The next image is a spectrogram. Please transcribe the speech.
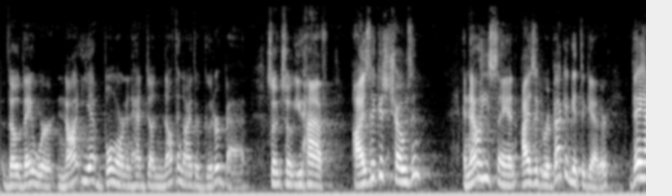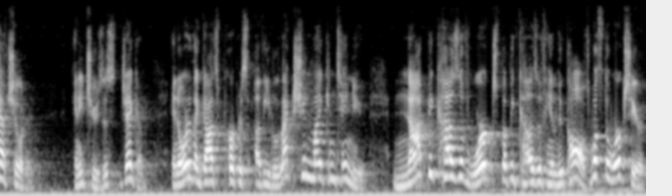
though they were not yet born and had done nothing either good or bad. So, so you have Isaac is chosen, and now he's saying Isaac and Rebekah get together, they have children, and he chooses Jacob. In order that God's purpose of election might continue, not because of works, but because of him who calls. What's the works here?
